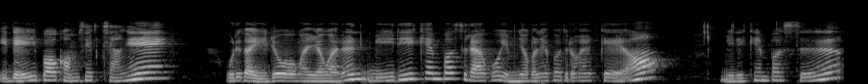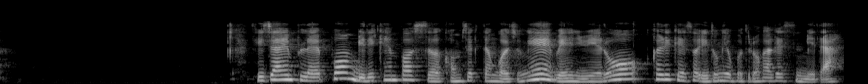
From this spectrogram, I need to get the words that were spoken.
이 네이버 검색창에 우리가 이용하려고 하는 미리 캔버스라고 입력을 해보도록 할게요. 미리 캔버스 디자인 플랫폼 미리 캔버스 검색된 것 중에 맨 위로 클릭해서 이동해 보도록 하겠습니다.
